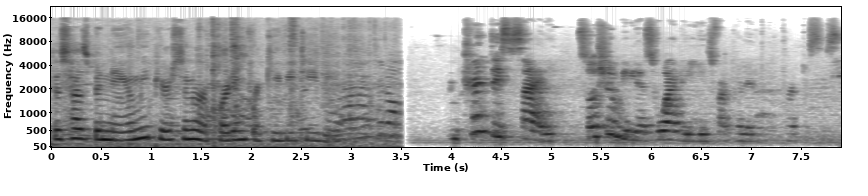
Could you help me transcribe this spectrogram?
This has been Naomi Pearson reporting for KBTV. In current day society, social media is widely used for political purposes.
